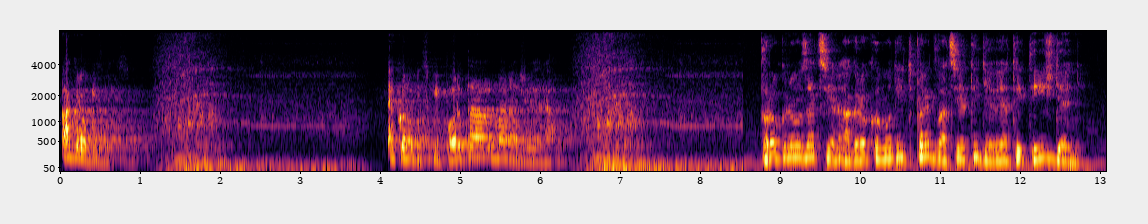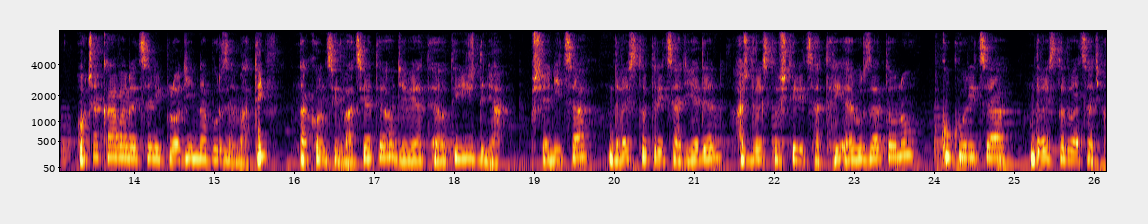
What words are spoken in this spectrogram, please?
Agrobiznis. Ekonomický portál manažéra. Prognóza cien agrokomodít pre 29. týždeň. Očakávané ceny plodín na burze Matif na konci 29. týždňa. Pšenica 231 až 243 eur za tonu, kukurica 228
